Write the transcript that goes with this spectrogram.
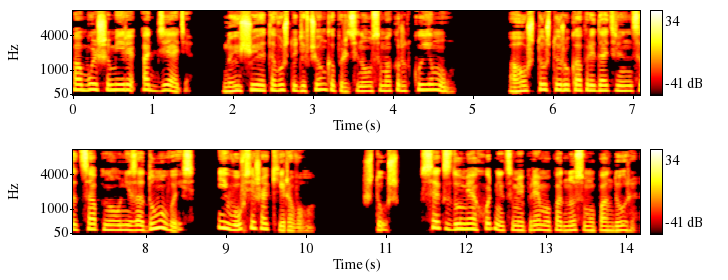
по большей мере от дяди, но еще и от того, что девчонка протянула самокрутку ему. А уж то, что рука предательницы цапнула, не задумываясь, и вовсе шокировало. Что ж, секс с двумя охотницами прямо под носом у Пандоры.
